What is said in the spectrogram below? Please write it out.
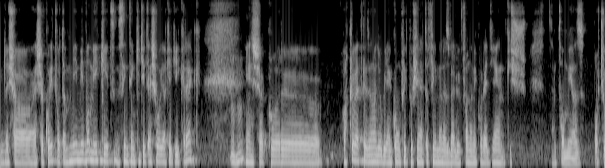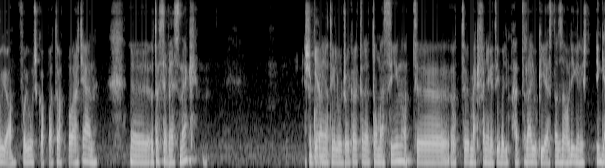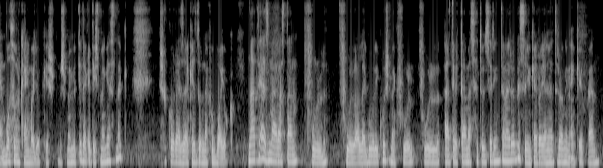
és, a, és akkor itt volt, a, mi, mi van még két szintén kicsit esója, akik ikrek, uh-huh. és akkor a következő nagyobb ilyen konfliktus jelent a filmben az velük van, amikor egy ilyen kis, nem tudom mi az, pocsolya, folyócska, patak partján ott összevesznek, és akkor Anya Taylor-Joy karaktere Thomasin ott, ott megfenyegeti, vagy hát rájuk ezt azzal, hogy igenis, igen, boszorkány vagyok, és most majd titeket is megeszlek, és akkor ezzel kezdődnek a bajok. Na hát ez már aztán full full allegórikus, meg full, full átértelmezhető szerintem, erről beszéljünk erről a jelenetről mindenképpen.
